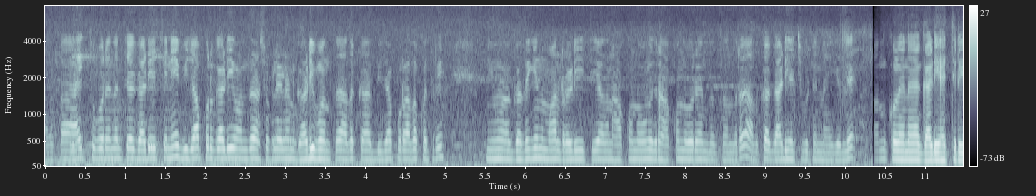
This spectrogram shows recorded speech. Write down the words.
ಅದಕ್ಕೆ ಆಯ್ತು ತಗೋರಿ ಅಂತೇಳಿ ಗಾಡಿ ಹಚ್ಚೀನಿ. ಬಿಜಾಪುರ ಗಾಡಿ ಒಂದು ಅಶೋಕ್ ಲೈಲ್ಯಾಂಡ್ ಗಾಡಿ ಬಂತು. ಅದಕ್ಕೆ ಬಿಜಾಪುರ ಅದಕ್ಕತ್ರಿ ನೀವು ಗದಗಿನ ಮಾಲ್ ರೆಡಿ ಐತಿ, ಅದನ್ನು ಹಾಕೊಂಡು ಹೋಗಿದ್ರೆ ಹಾಕೊಂಡು ಹೋಗ್ರಿ ಅಂತಂದ್ರೆ ಅದಕ್ಕೆ ಗಾಡಿ ಹಚ್ಚಿಬಿಟ್ಟೆ ನಾ ಇಲ್ಲಿ. ಅಂದ್ಕೊಳ್ಳೇನ ಗಾಡಿ ಹಚ್ಚಿರಿ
